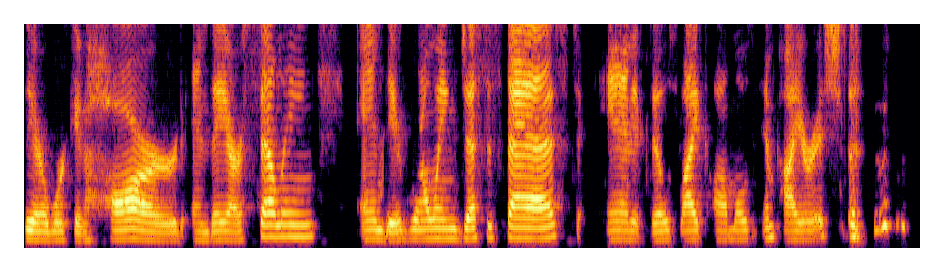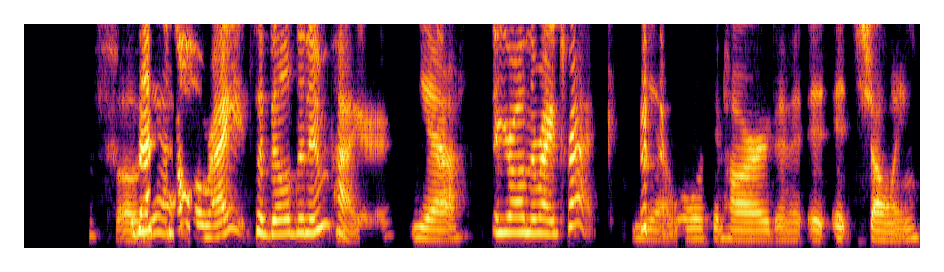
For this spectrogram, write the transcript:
they're working hard and they are selling and they're growing just as fast and it feels like almost empire-ish. so That's yeah, the goal, right? To build an empire. yeah, So you're on the right track. yeah. We're working hard and it, it, it's showing.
